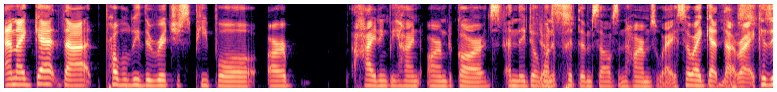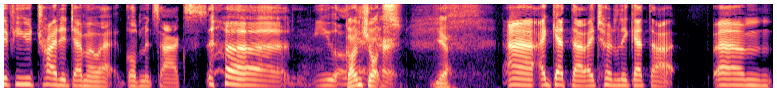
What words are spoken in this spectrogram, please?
and I get that probably the richest people are hiding behind armed guards and they don't want to put themselves in harm's way. So I get that right because if you try to demo at Goldman Sachs, you Gunshots. Yeah. Uh, I get that. I totally get that. Um,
